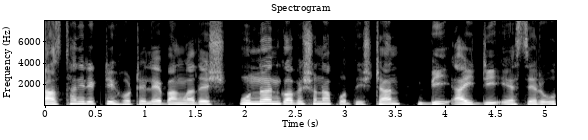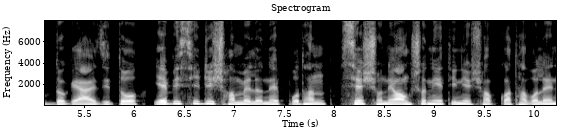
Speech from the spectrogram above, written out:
রাজধানীর একটি হোটেলে বাংলাদেশ উন্নয়ন গবেষণা প্রতিষ্ঠান বিআইডিএস এর উদ্যোগে আয়োজিত এবিসিডি সম্মেলনে প্রধান সেশনে অংশ নিয়ে তিনি সব কথা বলেন।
